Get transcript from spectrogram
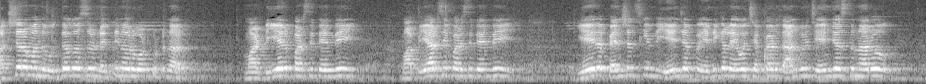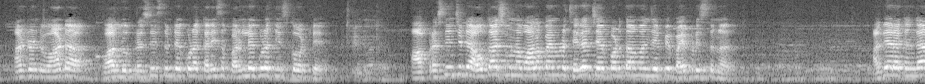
లక్షల మంది ఉద్యోగస్తులు నెత్తి నోరు కొట్టుకుంటున్నారు. మా డిఏర్ పరిస్థితి ఏంది? మా పిఆర్సీ పరిస్థితి ఏంటి ఏదో పెన్షన్ స్కీమ్ ఏం చెప్ప ఎన్నికల్లో ఏవో చెప్పారు దాని గురించి ఏం చేస్తున్నారు అటువంటి మాట వాళ్ళు ప్రశ్నిస్తుంటే కూడా కనీసం పనులే కూడా తీసుకోవట్లేదు. ఆ ప్రశ్నించే అవకాశం ఉన్న వాళ్ళపైన కూడా చర్యలు చేపడతామని చెప్పి భయపడిస్తున్నారు. అదే రకంగా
